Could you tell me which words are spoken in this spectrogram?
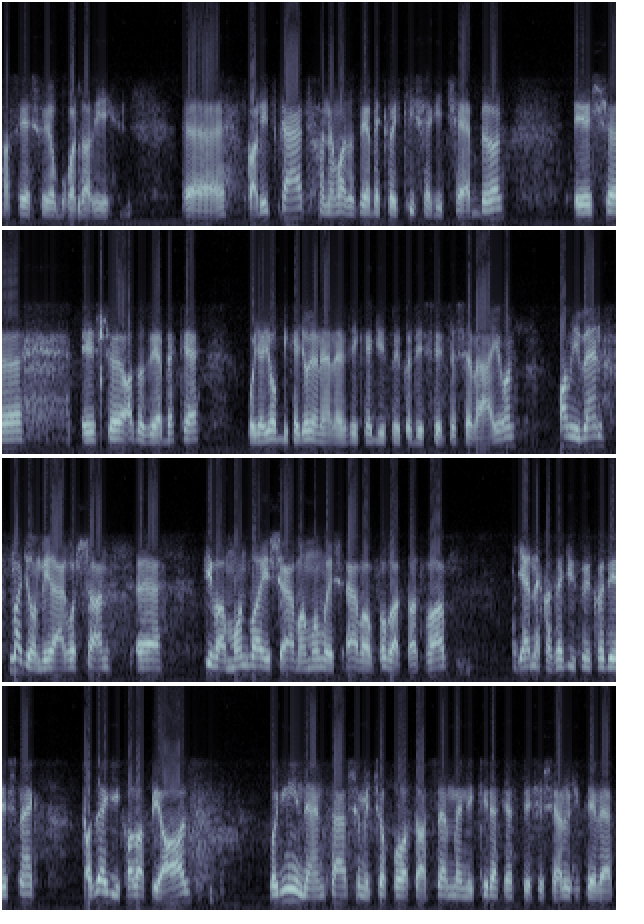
a szélső jobboldali kalickát, hanem az az érdeke, hogy kisegítse ebből, és, és az az érdeke, hogy a Jobbik egy olyan ellenzék együttműködés részese váljon, amiben nagyon világosan ki van mondva, és el van mondva, és el van fogadtatva, hogy ennek az együttműködésnek az egyik alapja az, hogy minden társadalmi csoporttal szembeni kirekesztés és előítélet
